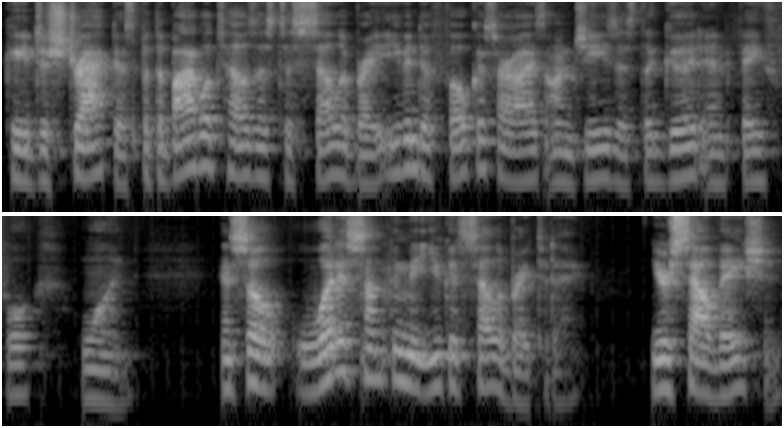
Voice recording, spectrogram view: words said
could distract us. But the Bible tells us to celebrate, even to focus our eyes on Jesus, the good and faithful one. And so, what is something that you could celebrate today? Your salvation.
